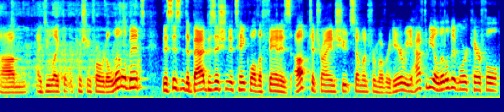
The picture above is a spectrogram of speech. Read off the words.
um, I do like that we're pushing forward a little bit. This isn't a bad position to take while the fan is up to try and shoot someone from over here. We have to be a little bit more careful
